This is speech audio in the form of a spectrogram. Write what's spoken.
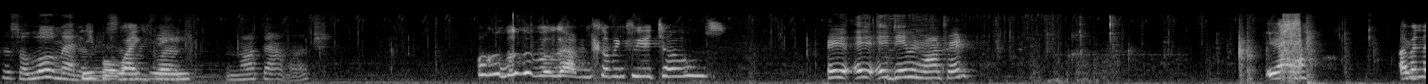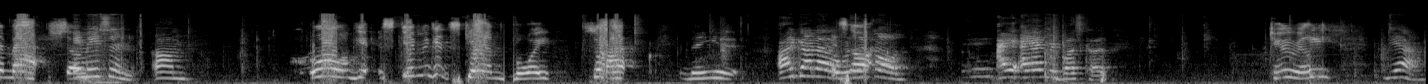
That's a little mad People like me. Not that much. Booga booga booga, I'm coming for your toes. Hey, hey, hey, Damon, want trade? Yeah. I'm in the match, so. Hey, Mason. Um, Oh, get, scam and get scammed, boy. So I, dang it. I got a It's what's not- it called? I I have your buzz cut. Do you really? Yeah.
